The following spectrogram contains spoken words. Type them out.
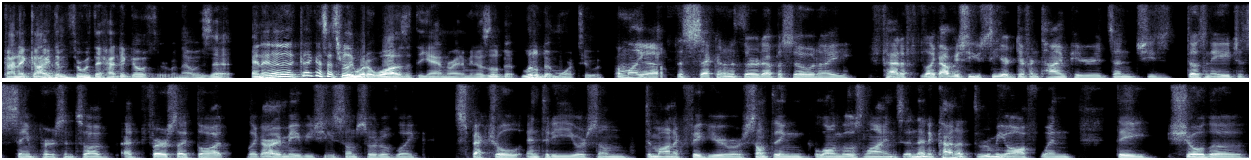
kind of guide them through what they had to go through, and that was it. And then uh, I guess that's really what it was at the end, right? I mean, it was a little bit, little bit more to it. From like Yeah. the second or third episode, I had a like obviously you see her different time periods and she doesn't age as the same person. So I've, at first I thought like, all right, maybe she's some sort of like spectral entity or some demonic figure or something along those lines. And then it kind of threw me off when they show the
